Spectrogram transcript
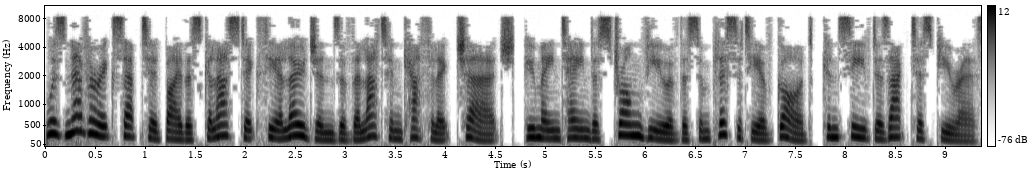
was never accepted by the scholastic theologians of the Latin Catholic Church, who maintained a strong view of the simplicity of God, conceived as actus purus.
